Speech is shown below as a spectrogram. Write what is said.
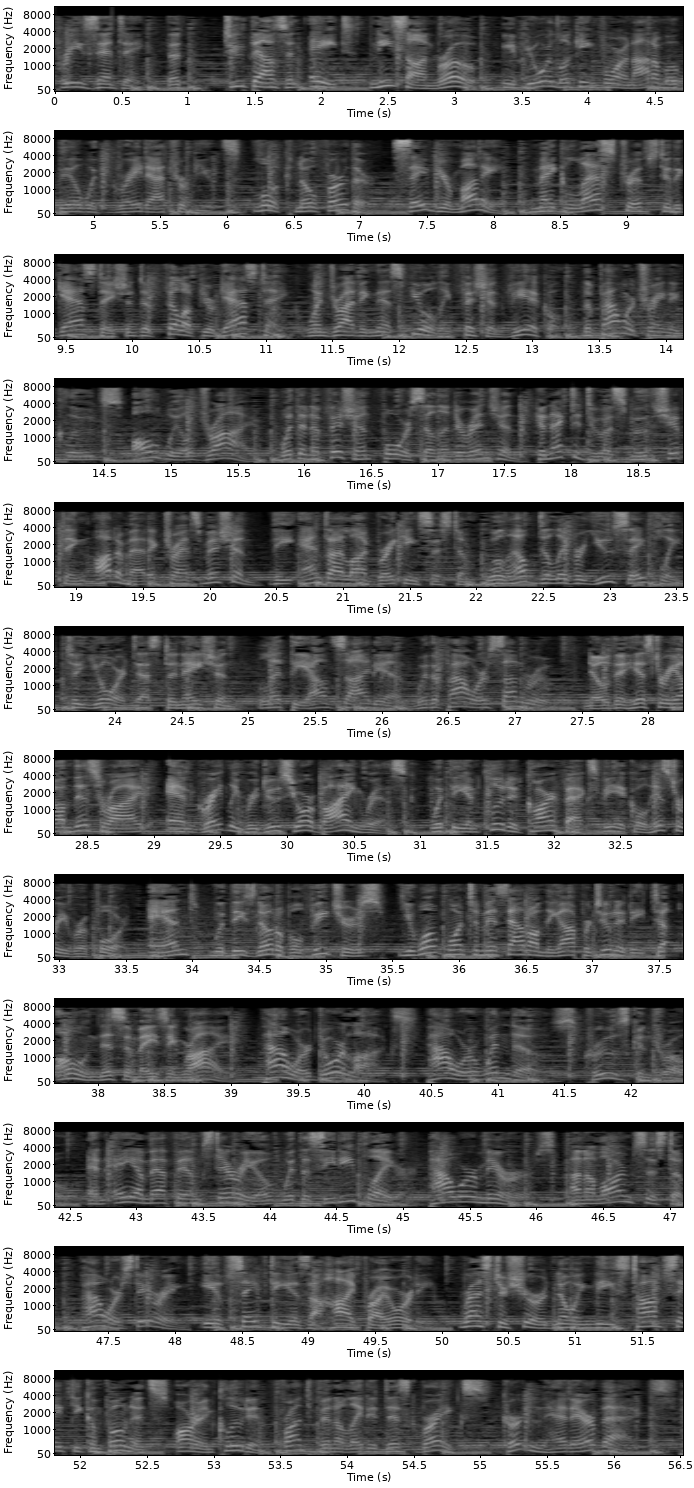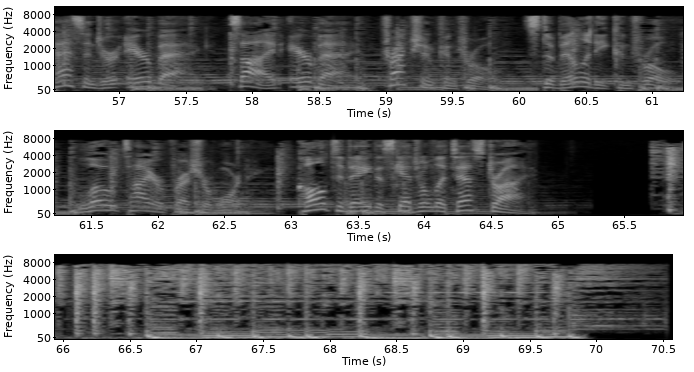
Presenting the 2008 Nissan Rogue. If you're looking for an automobile with great attributes, look no further. Save your money. Make less trips to the gas station to fill up your gas tank when driving this fuel efficient vehicle. The powertrain includes all wheel drive with an efficient four cylinder engine connected to a smooth shifting automatic transmission. The anti lock braking system will help deliver you safely to your destination. Let the outside in with a power sunroof. Know the history on this ride and greatly reduce your buying risk with the included Carfax Vehicle History Report. And with these notable features, you won't want to miss out on the opportunity to own this amazing ride. Power door locks, power windows, cruise control, an AM FM stereo with a CD player, power mirrors, an alarm system, power steering. If safety is a high priority, rest assured knowing these top safety components are included. Front ventilated disc brakes, curtain head airbags, passenger airbag, side airbag, traction control, stability control, low tire pressure warning. Call today to schedule a test drive.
